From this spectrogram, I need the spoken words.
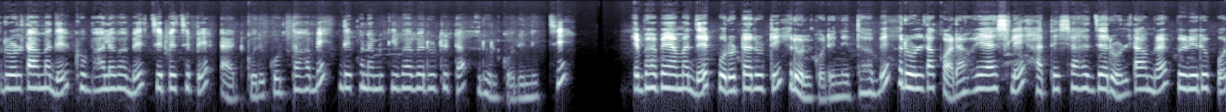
রোলটা আমাদের খুব ভালোভাবে চেপে চেপে টাইট করে করতে হবে। দেখুন, আমি কীভাবে রুটিটা রোল করে নিচ্ছি। এভাবে আমাদের পুরোটা রুটি রোল করে নিতে হবে। রোলটা করা হয়ে আসলে হাতের সাহায্যে রোলটা আমরা পিঁড়ির উপর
